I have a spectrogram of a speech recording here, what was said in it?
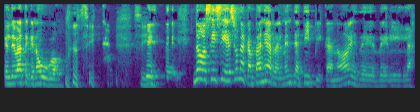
el debate que no hubo. sí, Este, no, sí, sí, es una campaña realmente atípica, ¿no? Es de, las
